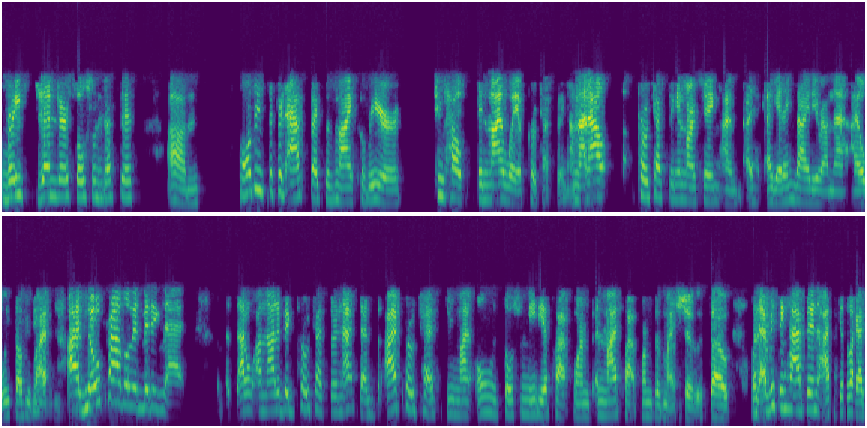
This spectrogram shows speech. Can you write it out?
race, gender, social injustice, um, all these different aspects of my career to help in my way of protesting. I'm not out protesting and marching. I, I, I get anxiety around that. I always tell people I, I have no problem admitting that. I don't, I'm not a big protester in that sense, but I protest through my own social media platforms and my platforms of my shows. So when everything happened, I feel like I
